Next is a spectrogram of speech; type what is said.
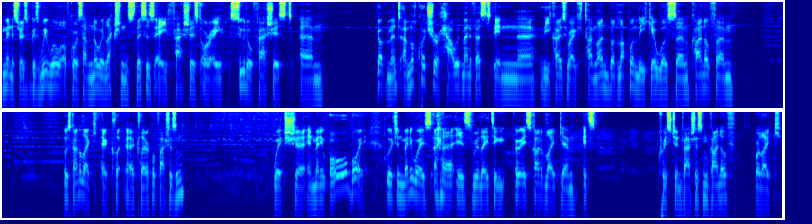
ministers because we will, of course, have no elections. This is a fascist or a pseudo-fascist um, government. I'm not quite sure how it manifests in uh, the Kaiserreich timeline, but Lapuan Liike was um, kind of um, it was kind of like a, cl a clerical fascism, which uh, in many oh boy, which in many ways uh, is relating or it's kind of like um, it's Christian fascism kind of, or like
